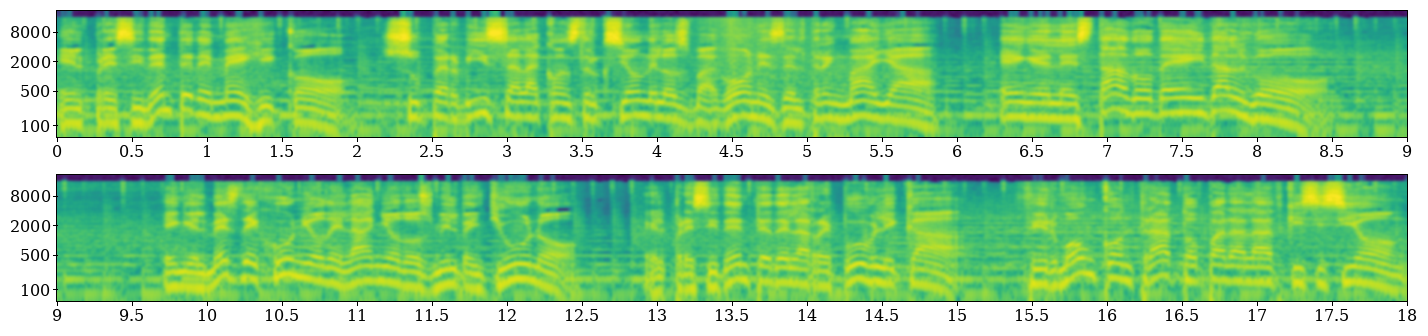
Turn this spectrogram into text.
El presidente de México supervisa la construcción de los vagones del tren Maya en el estado de Hidalgo. En el mes de junio del año 2021, el presidente de la República firmó un contrato para la adquisición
